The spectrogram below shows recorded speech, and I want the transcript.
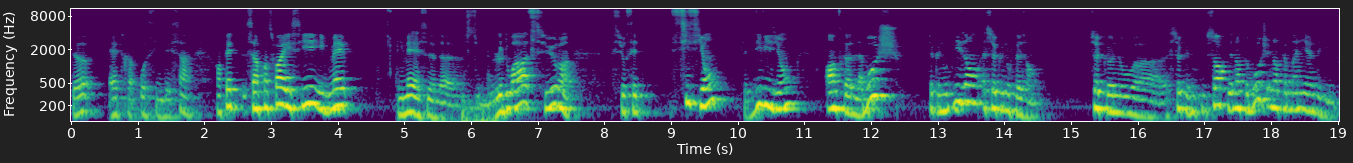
d'être aussi des saints. En fait, Saint François, ici, il met, il met le, le doigt sur, sur cette scission, cette division entre la bouche, ce que nous disons et ce que nous faisons, ce que nous, euh, ce que sort de notre bouche et notre manière de vivre.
